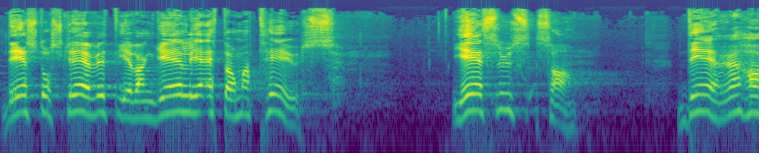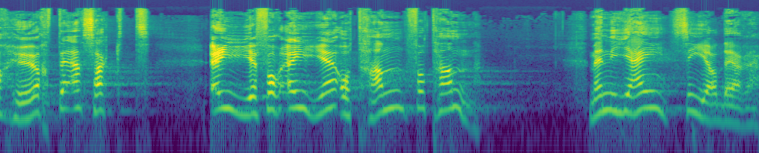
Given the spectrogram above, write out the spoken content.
Det står skrevet i evangeliet etter Matteus. Jesus sa, 'Dere har hørt det er sagt:" øye for øye og tann for tann. Men jeg sier dere,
